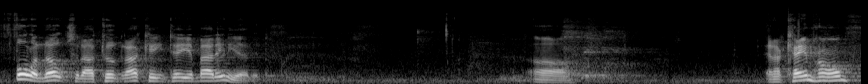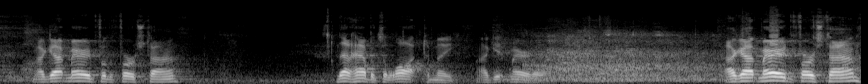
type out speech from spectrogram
full of notes that I took, and I can't tell you about any of it. Uh, and I came home. I got married for the first time. That happens a lot to me. I get married a lot. I got married the first time,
